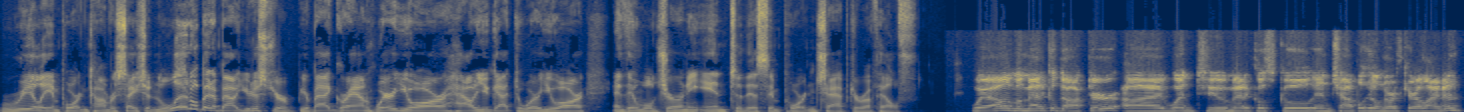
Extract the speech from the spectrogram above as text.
really important conversation a little bit about your just your your background, where you are, how you got to where you are, and then we'll journey into this important chapter of health. Well, I'm a medical doctor. I went to medical school in Chapel Hill, North Carolina.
